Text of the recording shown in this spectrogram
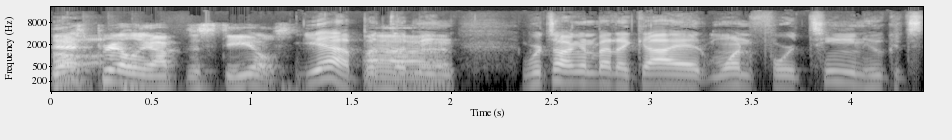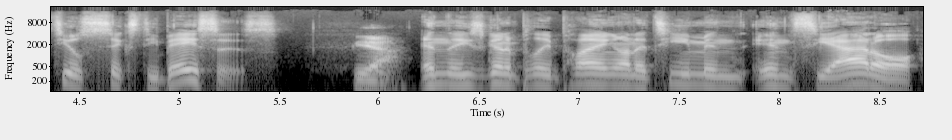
That's oh. purely up the steals. Yeah, but uh, I mean, we're talking about a guy at 114 who could steal 60 bases. Yeah, and he's going to play playing on a team in in Seattle.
